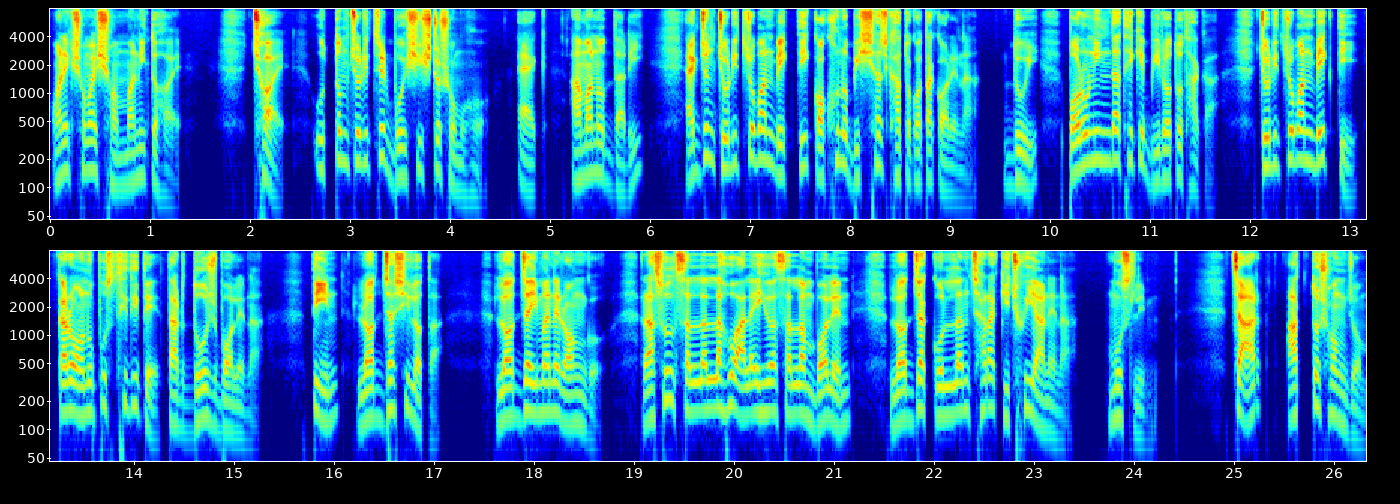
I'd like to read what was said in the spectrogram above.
অনেক সময় সম্মানিত হয়। ছয়, উত্তম চরিত্রের বৈশিষ্ট্যসমূহ। এক, আমানতদারি। একজন চরিত্রবান ব্যক্তি কখনও বিশ্বাসঘাতকতা করে না। দুই, পরনিন্দা থেকে বিরত থাকা। চরিত্রবান ব্যক্তি কারও অনুপস্থিতিতে তার দোষ বলে না। তিন, লজ্জাশীলতা। লজ্জা ইমানের অঙ্গ। রাসুল সাল্লাল্লাহু আলাইহাসাল্লাম বলেন, লজ্জা কল্যাণ ছাড়া কিছুই আনে না, মুসলিম। চার, আত্মসংযম।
